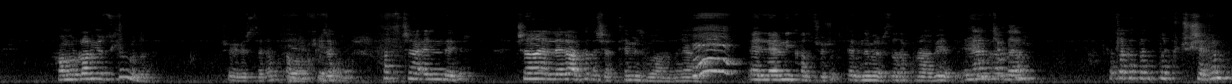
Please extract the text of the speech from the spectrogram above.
Hamurlar gözüküyor mu? Şöyle gösterelim. Tamam Gözüküyor. güzel. Hadi Çınar elindedir. Çınar elleri arkadaşlar temiz bu arada yani. Ellerini yıkadı çocuk. Demin de zaten kurabiye yapıyor. Ellerini Çok. Katla katla katla küçük şefim.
